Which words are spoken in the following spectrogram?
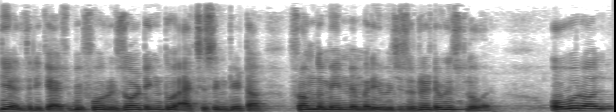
the L3 cache before resorting to accessing data from the main memory which is relatively slower. Overall,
